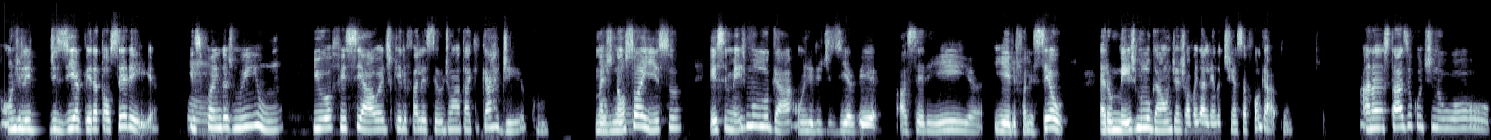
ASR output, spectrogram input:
onde ele dizia ver a tal sereia. Hum. Isso foi em 2001 hum. e o oficial é de que ele faleceu de um ataque cardíaco. Mas uhum. não só isso, esse mesmo lugar onde ele dizia ver a sereia e ele faleceu, era o mesmo lugar onde a jovem da lenda tinha se afogado. Anastácio continuou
